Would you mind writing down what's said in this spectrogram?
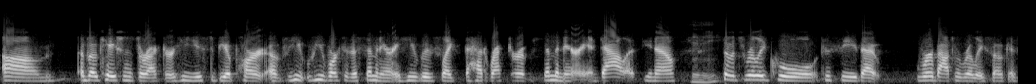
um, a vocations director. He used to be a part of. He he worked at a seminary. He was like the head rector of a seminary in Dallas. You know, mm-hmm. so it's really cool to see that we're about to really focus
